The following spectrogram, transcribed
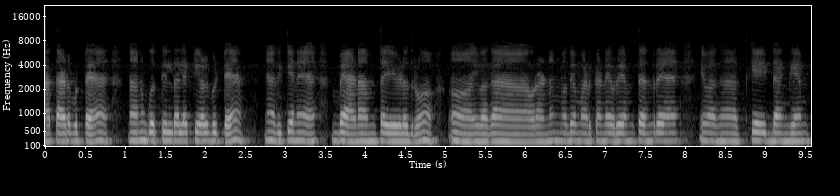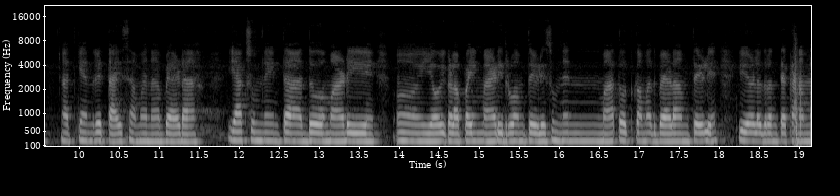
ಮಾತಾಡ್ಬಿಟ್ಟೆ. ನಾನು ಗೊತ್ತಿಲ್ದಲೆ ಕೇಳಿಬಿಟ್ಟೆ. ಅದಕ್ಕೇ ಬೇಡ ಅಂತ ಹೇಳಿದ್ರು. ಇವಾಗ ಅವ್ರ ಅಣ್ಣನ ಮದುವೆ ಮಾಡ್ಕೊಂಡವ್ರೆ ಅಂತಂದರೆ ಇವಾಗ ಅದಕ್ಕೆ ಇದ್ದಂಗೆ. ಅದಕ್ಕೆ ಅಂದರೆ ತಾಯಿ ಸಮಾನ ಬೇಡ. ಯಾಕೆ ಸುಮ್ಮನೆ ಇಂಥ ಅದು ಮಾಡಿ ಯೋಗಿಗಳಪ್ಪ ಹಿಂಗೆ ಮಾಡಿದ್ರು ಅಂತೇಳಿ ಸುಮ್ಮನೆ ಮಾತು ಹೊತ್ಕೊಂಬದು ಬೇಡ ಅಂತೇಳಿ ಹೇಳಿದ್ರಂತೆ ಕಣಮ್ಮ.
